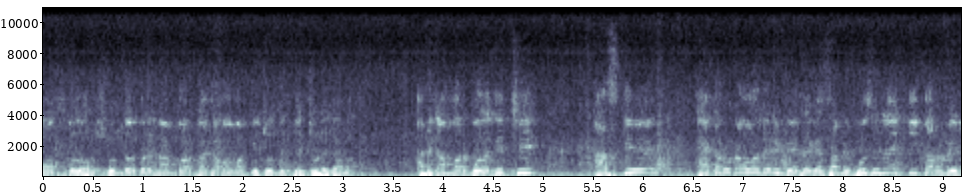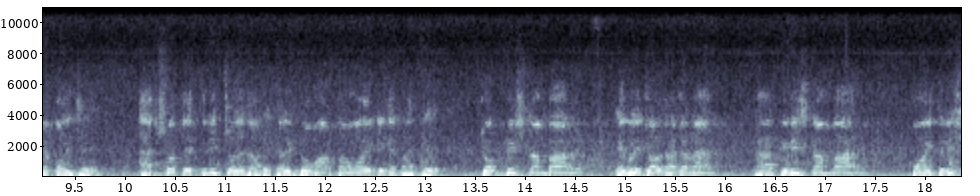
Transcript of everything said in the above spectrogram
বক্সগুলো সুন্দর করে নাম্বার দেখাবো, আমার পিছন দিক দিয়ে চলে যাব। আমি নাম্বার বলে দিচ্ছি। আজকে এগারোটা অলরেডি বেজে গেছে, আমি বুঝি নাই কি কারণে এটা হয়েছে। একশো তেত্রিশ চলে যাবে, খালি ডোমার থামা ওয়েটিং এ থাকবে। চব্বিশ নাম্বার, এগুলি জল ঢাকা না? হ্যাঁ তিরিশ নাম্বার, পঁয়ত্রিশ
